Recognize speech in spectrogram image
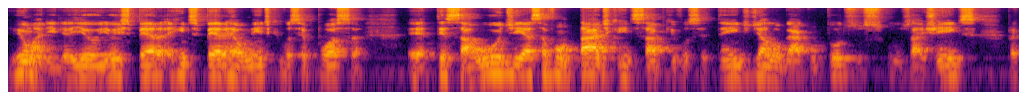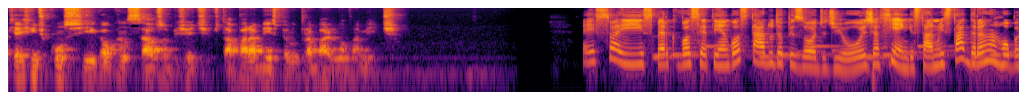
viu, Marília? E eu, eu espero, a gente espera realmente que você possa é, ter saúde e essa vontade que a gente sabe que você tem de dialogar com todos os, os agentes para que a gente consiga alcançar os objetivos. Tá? Parabéns pelo trabalho novamente. É isso aí, espero que você tenha gostado do episódio de hoje. A Fieng está no Instagram, arroba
